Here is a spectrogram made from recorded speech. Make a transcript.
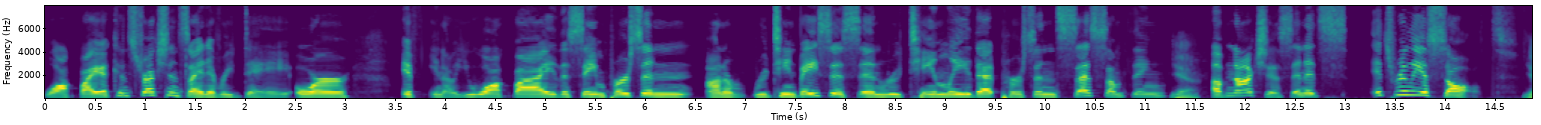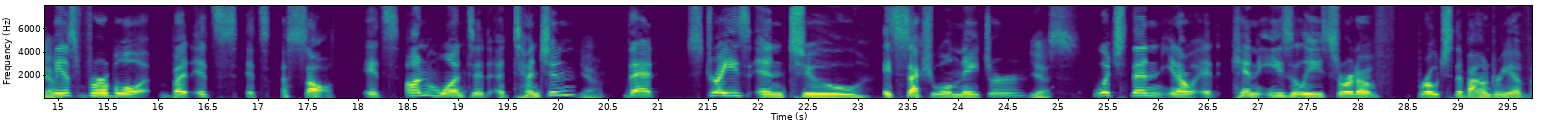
walk by a construction site every day or if you know you walk by the same person on a routine basis and routinely that person says something Yeah. obnoxious and it's it's really assault. Yeah. I mean it's verbal but it's it's assault. It's unwanted attention Yeah. that strays into a sexual nature Yes. which then, you know, it can easily sort of broach the boundary of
